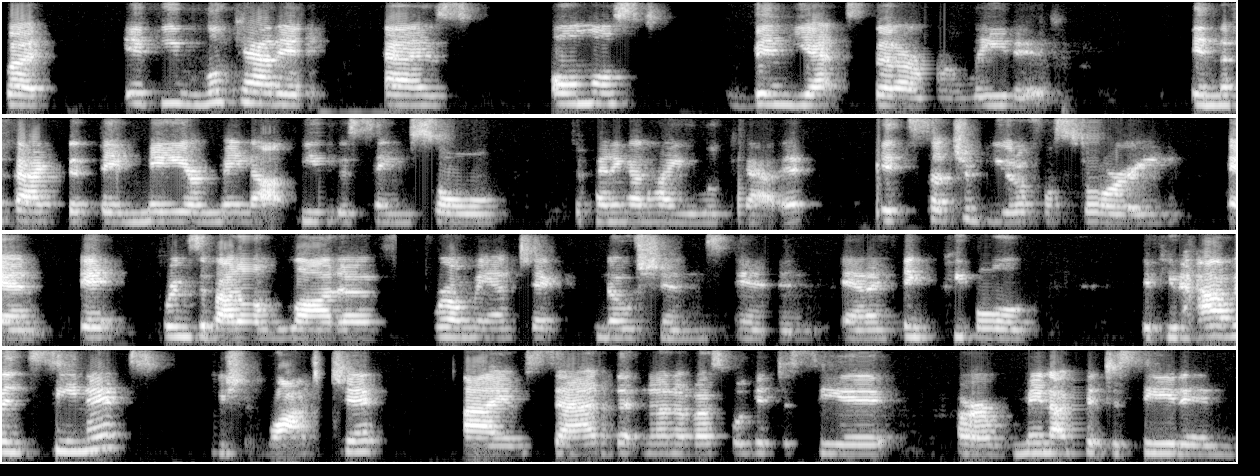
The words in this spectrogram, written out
But if you look at it as almost vignettes that are related in the fact that they may or may not be the same soul, depending on how you look at it, it's such a beautiful story. And it brings about a lot of romantic notions. And, and I think people, if you haven't seen it, you should watch it. I'm sad that none of us will get to see it or may not get to see it in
